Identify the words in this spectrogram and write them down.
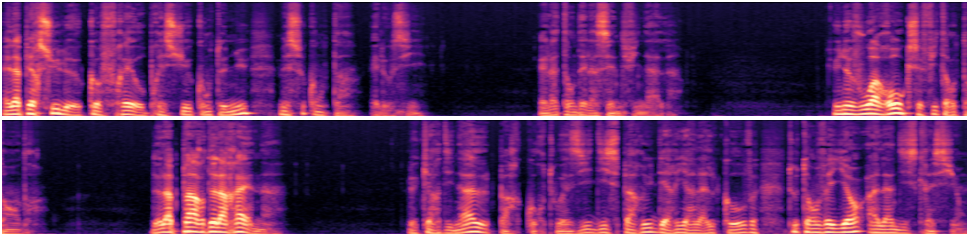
Elle aperçut le coffret au précieux contenu, mais se contint, elle aussi. Elle attendait la scène finale. Une voix rauque se fit entendre. De la part de la reine. Le cardinal, par courtoisie, disparut derrière l'alcôve, tout en veillant à l'indiscrétion.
